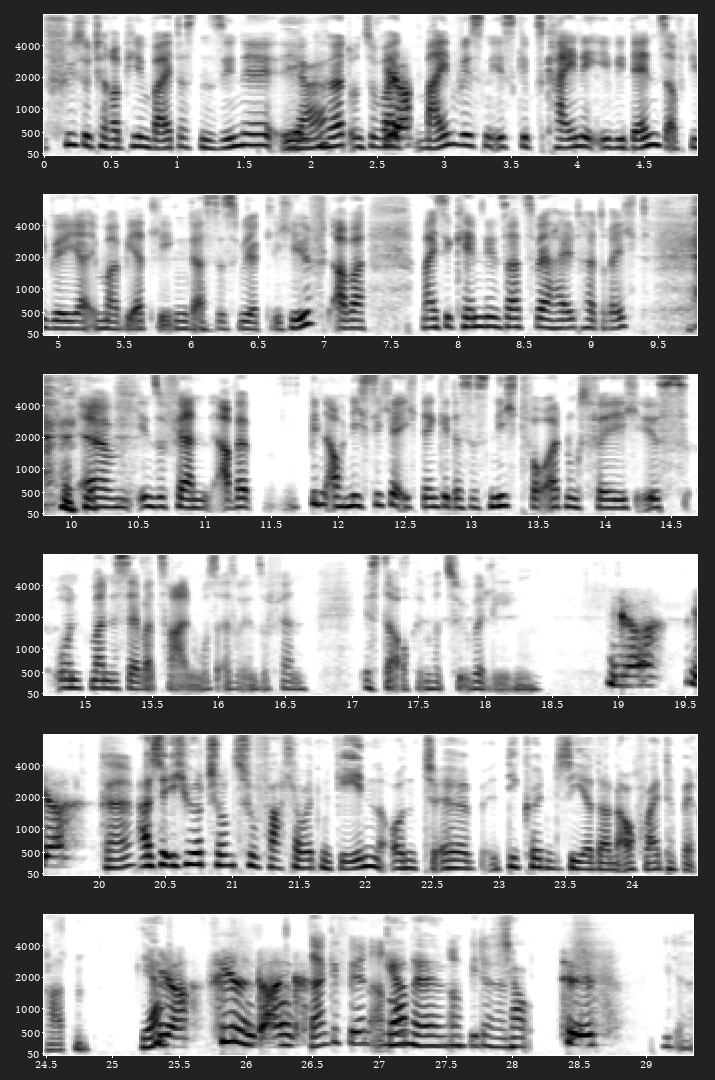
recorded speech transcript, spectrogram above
Physiotherapie im weitesten Sinne äh, ja. gehört. Und soweit ja. mein Wissen ist, gibt es keine Evidenz, auf die wir ja immer Wert legen, dass es wirklich hilft. Aber mei, Sie kennen den Satz, wer heilt, hat recht. ähm, insofern, aber bin auch nicht sicher. Ich denke, dass es nicht verordnungsfähig ist und man es selber zahlen muss. Also insofern ist da auch immer zu überlegen. Ja, ja. Also ich würde schon zu Fachleuten gehen und äh, die können Sie ja dann auch weiter beraten. Ja? ja, vielen Dank. Danke für Ihren Anruf. Gerne. Auf Wiederhören. Ciao. Tschüss. Wieder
